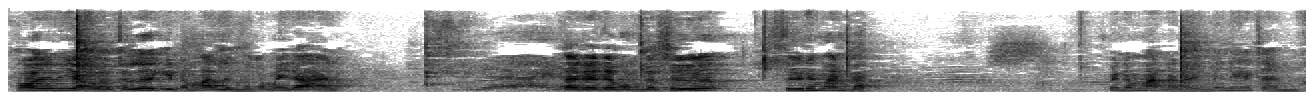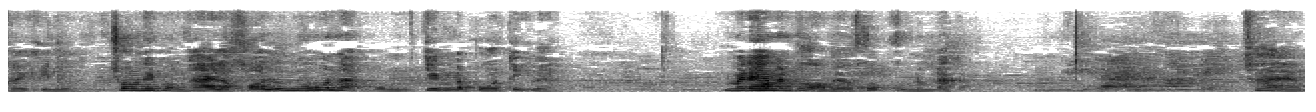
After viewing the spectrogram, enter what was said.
เพราะอย่างเราจะเลิกกินน้ำมันเลยมันก็ไม่ได้หรอกไม่ได้แต่เดี๋ยวเดี๋ยวผมจะซื้อ ซื้อที่มันแบบ เป็นน้ำมันอะไร ไม่แน่ใจผมเคยกินอยู่ ช่วงที่ผมถ่ายละครรุ่นนู้นอะผมกินแบบปกติเลย ไม่ได้ให้มันผอมเลยควบคุมน้ำหนักอะมันมีหลายน้ำมันเด็กใช่ครับ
